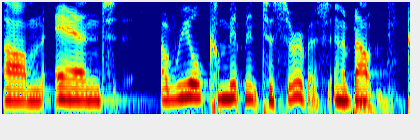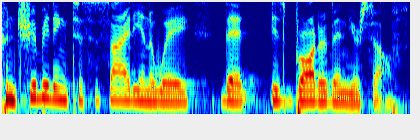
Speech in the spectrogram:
um, and a real commitment to service and about contributing to society in a way that is broader than yourself.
